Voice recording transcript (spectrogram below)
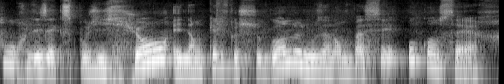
pour les expositions et dans quelques secondes nous allons passer au concert.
